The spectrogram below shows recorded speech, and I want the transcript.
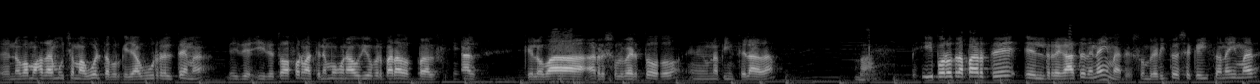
eh, no vamos a dar mucha más vuelta porque ya aburre el tema, y de, y de todas formas tenemos un audio preparado para el final que lo va a resolver todo en una pincelada. Vale. Y por otra parte, el regate de Neymar, el sombrerito ese que hizo Neymar,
